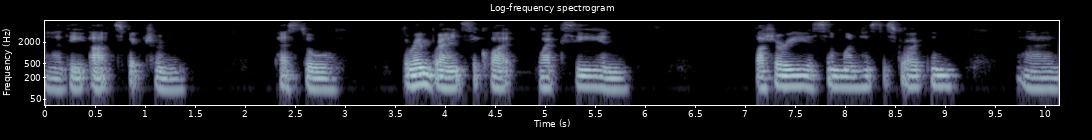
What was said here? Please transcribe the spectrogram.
uh, the Art Spectrum pastel. The Rembrandts are quite waxy and buttery, as someone has described them. Uh,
